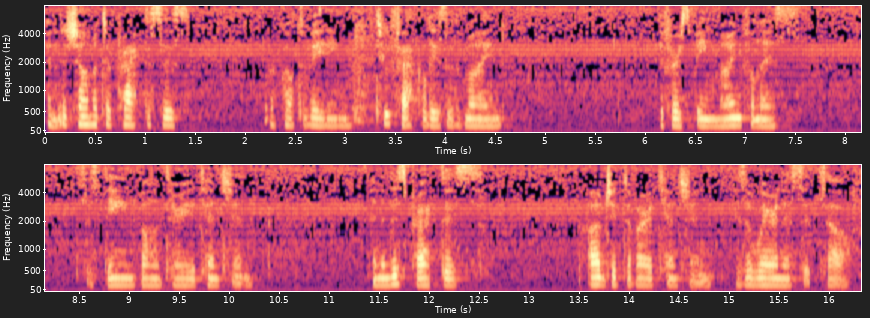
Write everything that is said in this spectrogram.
In the shamatha practices, we're cultivating two faculties of the mind. The first being mindfulness, sustained voluntary attention. And in this practice, the object of our attention is awareness itself,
